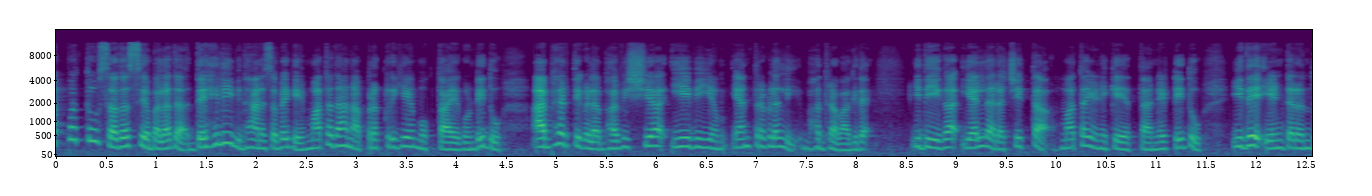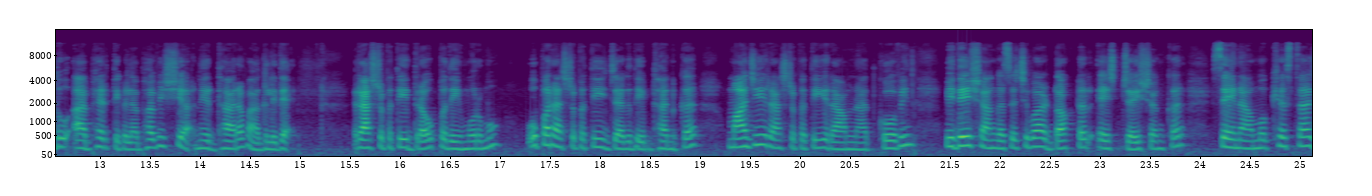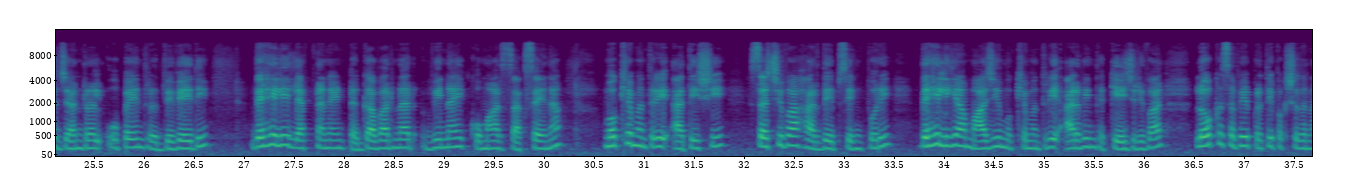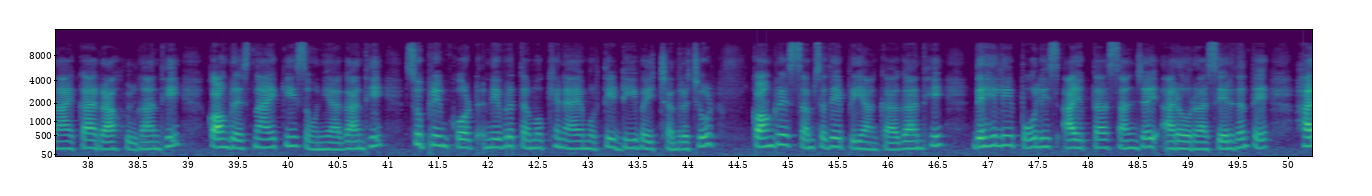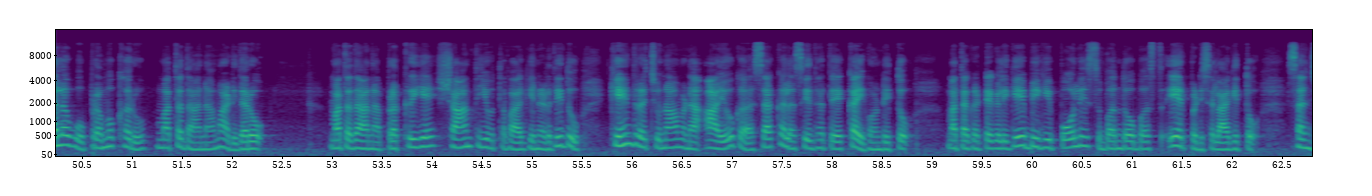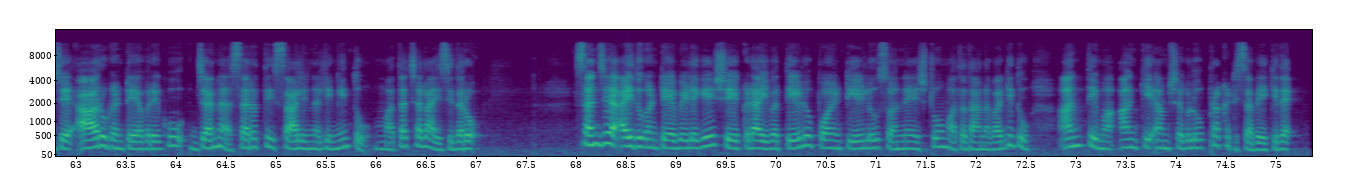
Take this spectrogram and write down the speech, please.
ಎಪ್ಪತ್ತು ಸದಸ್ಯ ಬಲದ ದೆಹಲಿ ವಿಧಾನಸಭೆಗೆ ಮತದಾನ ಪ್ರಕ್ರಿಯೆ ಮುಕ್ತಾಯಗೊಂಡಿದ್ದು, ಅಭ್ಯರ್ಥಿಗಳ ಭವಿಷ್ಯ ಇವಿಎಂ ಯಂತ್ರಗಳಲ್ಲಿ ಭದ್ರವಾಗಿದೆ. ಇದೀಗ ಎಲ್ಲರ ಚಿತ್ತ ಮತ ಎಣಿಕೆಯತ್ತ ನೆಟ್ಟಿದ್ದು, ಇದೇ ಎಂಟರಂದು ಅಭ್ಯರ್ಥಿಗಳ ಭವಿಷ್ಯ ನಿರ್ಧಾರವಾಗಲಿದೆ. ರಾಷ್ಟ್ರಪತಿ ದ್ರೌಪದಿ ಮುರ್ಮು, ಉಪರಾಷ್ಟ್ರಪತಿ ಜಗದೀಪ್ ಧನ್ಕರ್, ಮಾಜಿ ರಾಷ್ಟ್ರಪತಿ ರಾಮನಾಥ್ ಕೋವಿಂದ್, ವಿದೇಶಾಂಗ ಸಚಿವ ಡಾ ಎಸ್ ಜೈಶಂಕರ್, ಸೇನಾ ಮುಖ್ಯಸ್ಥ general Upendra Dwivedi Delhi lieutenant governor Vinay Kumar Saxena, ಮುಖ್ಯಮಂತ್ರಿ ಅತಿಶಿ, ಸಚಿವ ಹರ್ದೀಪ್ ಸಿಂಗ್ ಪುರಿ, ದೆಹಲಿಯ ಮಾಜಿ ಮುಖ್ಯಮಂತ್ರಿ ಅರವಿಂದ್ ಕೇಜ್ರಿವಾಲ್, ಲೋಕಸಭೆ ಪ್ರತಿಪಕ್ಷದ ನಾಯಕ ರಾಹುಲ್ ಗಾಂಧಿ, ಕಾಂಗ್ರೆಸ್ ನಾಯಕಿ ಸೋನಿಯಾ ಗಾಂಧಿ, ಸುಪ್ರೀಂ ಕೋರ್ಟ್ ನಿವೃತ್ತ ಮುಖ್ಯ ನ್ಯಾಯಮೂರ್ತಿ ಡಿವೈ ಚಂದ್ರಚೂಡ್, ಕಾಂಗ್ರೆಸ್ ಸಂಸದೆ ಪ್ರಿಯಾಂಕಾ ಗಾಂಧಿ, ದೆಹಲಿ ಪೊಲೀಸ್ ಆಯುಕ್ತ ಸಂಜಯ್ ಅರೋರಾ ಸೇರಿದಂತೆ ಹಲವು ಪ್ರಮುಖರು ಮತದಾನ ಮಾಡಿದರು. ಮತದಾನ ಪ್ರಕ್ರಿಯೆ ಶಾಂತಿಯುತವಾಗಿ ನಡೆದಿದ್ದು, ಕೇಂದ್ರ ಚುನಾವಣಾ ಆಯೋಗ ಸಕಲ ಸಿದ್ಧತೆ ಕೈಗೊಂಡಿತ್ತು. ಮತಗಟ್ಟೆಗಳಿಗೆ ಬಿಗಿ ಪೊಲೀಸ್ ಬಂದೋಬಸ್ತ್ ಏರ್ಪಡಿಸಲಾಗಿತ್ತು. ಸಂಜೆ ಆರು ಗಂಟೆಯವರೆಗೂ ಜನ ಸರತಿ ಸಾಲಿನಲ್ಲಿ ನಿಂತು ಮತ ಚಲಾಯಿಸಿದರು. ಸಂಜೆ ಐದು ಗಂಟೆಯ ವೇಳೆಗೆ ಶೇಕಡಾ ಐವತ್ತೇಳು ಪಾಯಿಂಟ್ ಏಳು ಸೊನ್ನೆಯಷ್ಟು ಮತದಾನವಾಗಿದ್ದು, ಅಂತಿಮ ಅಂಕಿ ಅಂಶಗಳು ಪ್ರಕಟಿಸಬೇಕಿದೆ.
